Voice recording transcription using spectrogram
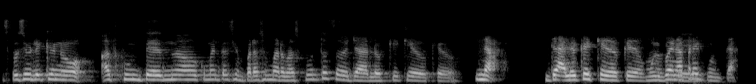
¿Es posible que uno adjunte nueva documentación para sumar más puntos o ya lo que quedó, quedó? No, ya lo que quedó, quedó. Muy buena pregunta.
